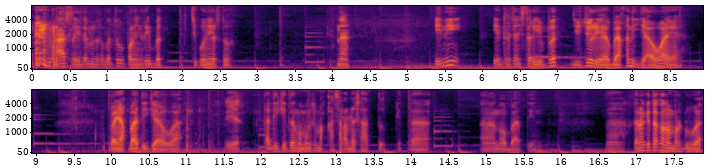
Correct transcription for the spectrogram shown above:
Asli itu menurut gua tuh paling ribet Cikunir tuh. Nah ini interchange teribet jujur ya bahkan di Jawa ya banyak banget di Jawa. Iya. tadi kita ngomongin sama Makassar ada satu kita eh, nobatin. Nah sekarang kita ke nomor 2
